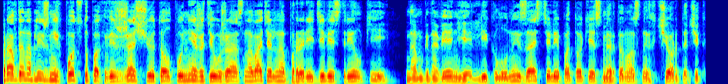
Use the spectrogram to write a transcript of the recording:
Правда, на ближних подступах визжащую толпу нежити уже основательно проредили стрелки. На мгновение лик луны застили потоки смертоносных черточек.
